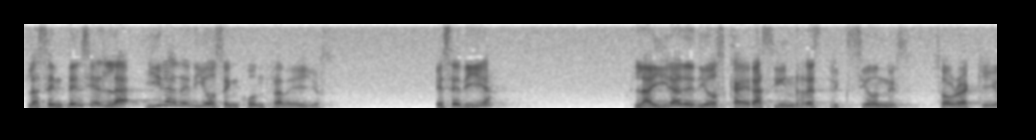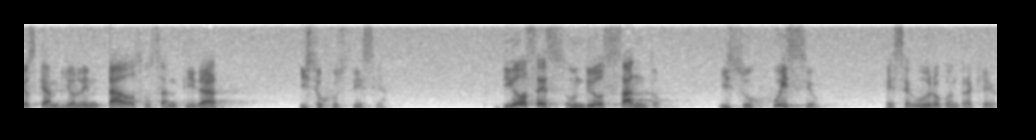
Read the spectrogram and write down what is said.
La sentencia es la ira de Dios en contra de ellos. Ese día, la ira de Dios caerá sin restricciones sobre aquellos que han violentado su santidad y su justicia. Dios es un Dios santo y su juicio es seguro contra aquellos.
